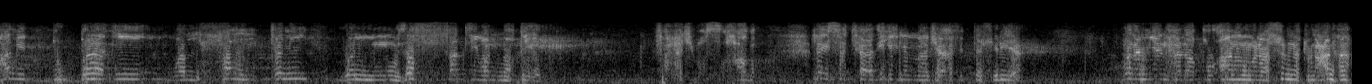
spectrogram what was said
عن الدباء والحنكم والمزفة والنقير فعجب الصحابة. ليست هذه مما جاء في التشريع. ولم ينهى لا قرآن ولا سنة عنها.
